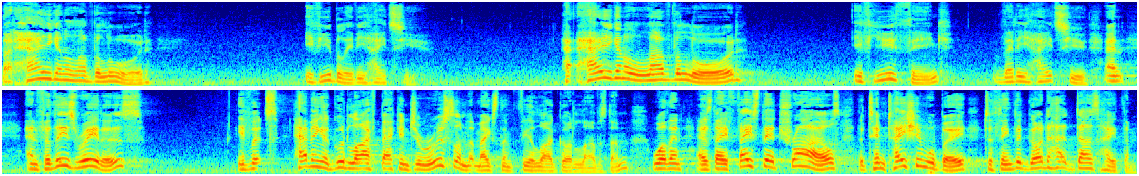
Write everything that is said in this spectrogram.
But how are you going to love the Lord if you believe he hates you? How are you going to love the Lord if you think that he hates you? And, and for these readers, if it's having a good life back in Jerusalem that makes them feel like God loves them, well, then as they face their trials, the temptation will be to think that God does hate them.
